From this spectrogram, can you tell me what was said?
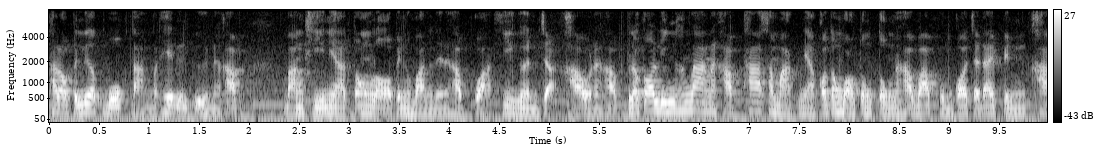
ถ้าเราไปเลือกโบรกต่างประเทศอื่นๆนะครับ บางทีเนี่ยต้องรอเป็นวันเลยนะครับกว่าที่เงินจะเข้านะครับ แล้วก็ลิงก์ข้างล่างนะครับ ถ้าสมัครเนี่ยก็ต้องบอกตรงๆนะครับว่าผมก็จะได้เป็นค่า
